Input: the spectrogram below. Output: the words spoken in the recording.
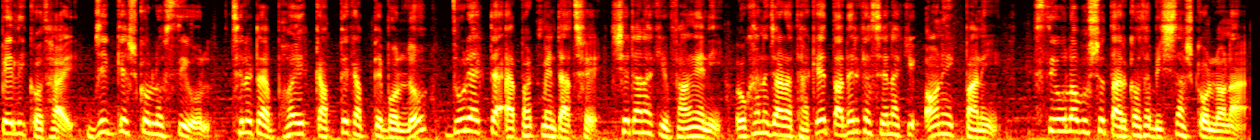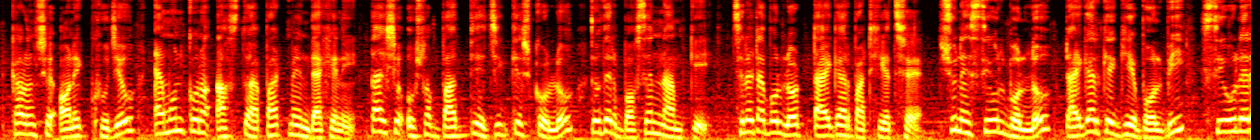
পেলি কোথায়? জিজ্ঞেস করল সিউল। ছেলেটা ভয়ে কাঁপতে কাঁপতে বলল, দূরে একটা অ্যাপার্টমেন্ট আছে। সেটা নাকি ভাঙেনি। ওখানে যারা থাকে, তাদের কাছে নাকি অনেক পানি। সিউল অবশ্য তার কথা বিশ্বাস করল না, কারণ সে অনেক খুঁজেও এমন কোনো আস্ত অ্যাপার্টমেন্ট দেখেনি। তাই সে ওসব বাদ দিয়ে জিজ্ঞেস করল, তোদের বসের নাম কি? ছেলেটা বলল, টাইগার পাঠিয়েছে। শুনে সিউল বলল, টাইগারকে গিয়ে বলবি, সিউলের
